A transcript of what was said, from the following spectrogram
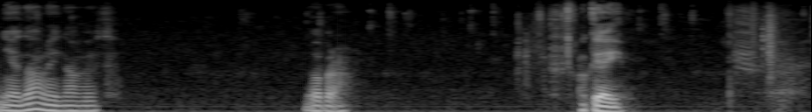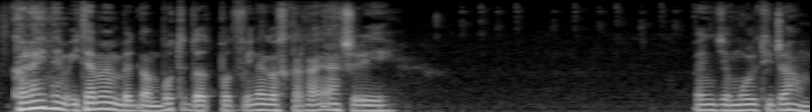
Nie, dalej nawet. Dobra. Okej. Kolejnym itemem będą buty do podwójnego skakania, czyli będzie multi-jump.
